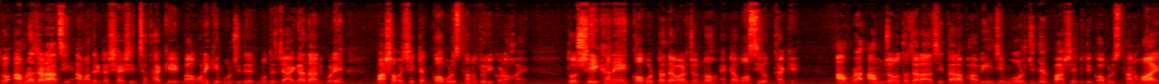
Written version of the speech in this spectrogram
তো আমরা যারা আছি, আমাদের একটা শেষ ইচ্ছা থাকে বা অনেকে মসজিদের মধ্যে জায়গা দান করে পাশাপাশি একটা কবরস্থানও তৈরি করা হয়। তো সেইখানে কবরটা দেওয়ার জন্য একটা ওয়াসিয়ত থাকে। আমরা আমজনতা যারা আছি, তারা ভাবি যে মসজিদের পাশে যদি কবরস্থান হয়,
